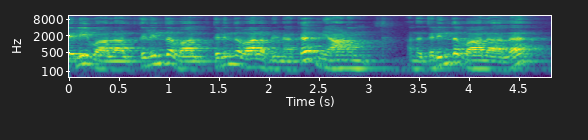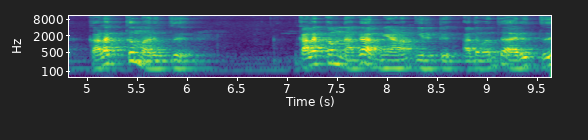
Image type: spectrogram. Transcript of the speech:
தெளிவாளால் தெளிந்த வாள் தெளிந்த வாள் அப்படின்னாக்க ஞானம். அந்த தெளிந்த வாளால் கலக்க மறுத்து கலக்கம்னாக்க அஜ்ஞானம் இருட்டு. அதை வந்து அறுத்து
